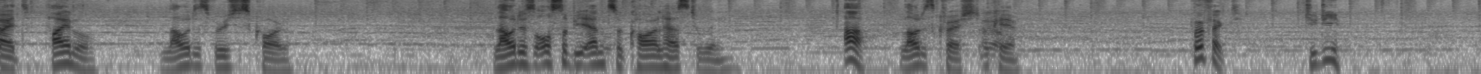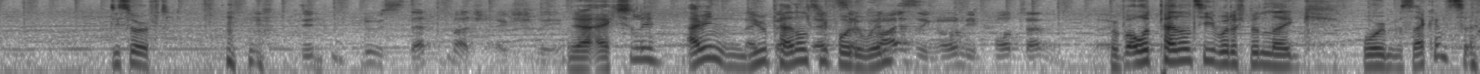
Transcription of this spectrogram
Alright, final. Loudest versus Carl. Loudest also BM, so Carl has to win. Ah, Loudest crashed. Yeah. Okay. Perfect. GG. Deserved. Didn't lose that much actually. Yeah, actually. I mean, Like, new that- penalty for the win. surprising, Only 410. Like, Without penalty would have been like 4 seconds.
